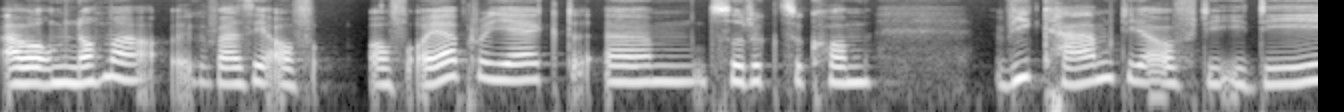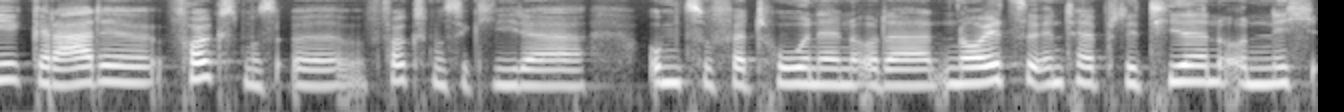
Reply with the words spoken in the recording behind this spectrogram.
Aber um nochmal quasi auf, auf euer Projekt ähm, zurückzukommen, wie kamt ihr auf die Idee, gerade Volksmus äh, Volksmusiklieder umzuvertonen oder neu zu interpretieren und nicht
